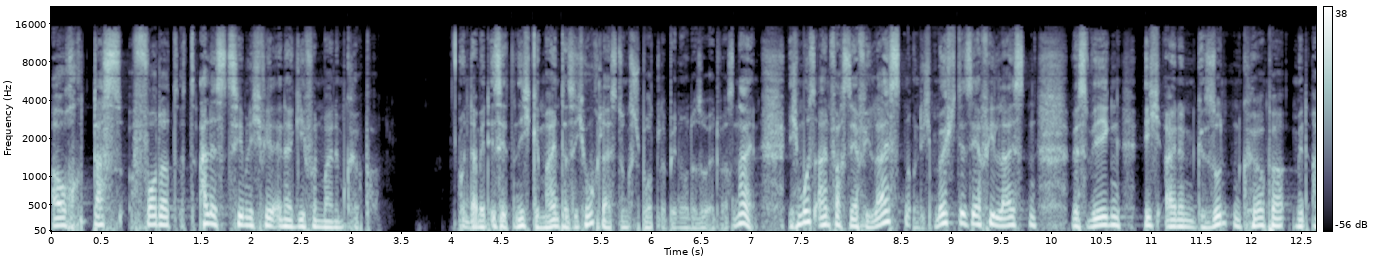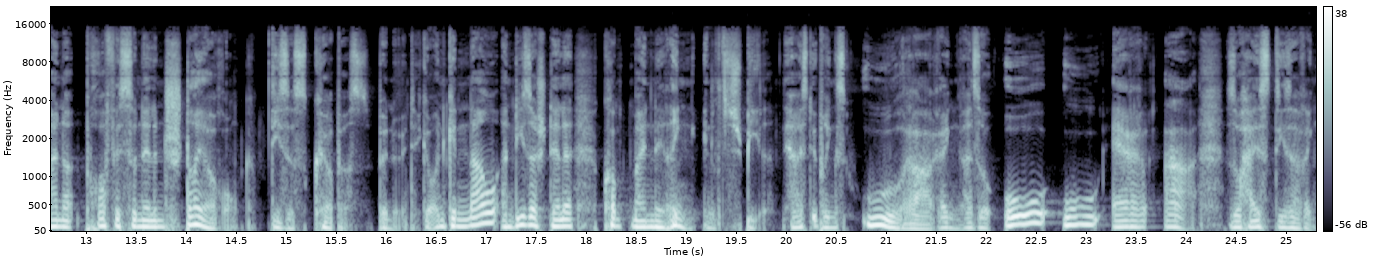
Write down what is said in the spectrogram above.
Auch das fordert alles ziemlich viel Energie von meinem Körper. Und damit ist jetzt nicht gemeint, dass ich Hochleistungssportler bin oder so etwas. Nein, ich muss einfach sehr viel leisten und ich möchte sehr viel leisten, weswegen ich einen gesunden Körper mit einer professionellen Steuerung dieses Körpers benötige. Und genau an dieser Stelle kommt mein Ring ins Spiel. Er heißt übrigens Ura-Ring, also O-U-R-A. So heißt dieser Ring.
